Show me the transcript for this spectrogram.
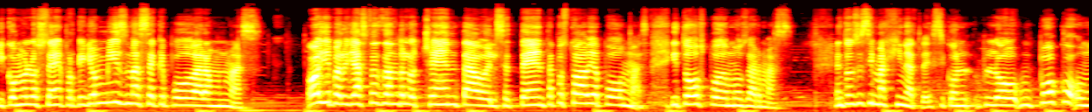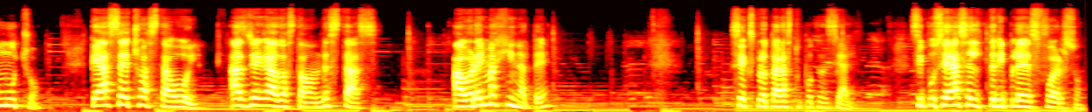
¿Y cómo lo sé? Porque yo misma sé que puedo dar aún más. Oye, pero ya estás dando el 80 o el 70, pues todavía puedo más. Y todos podemos dar más. Entonces imagínate, si con lo poco o mucho que has hecho hasta hoy, has llegado hasta donde estás, ahora imagínate si explotaras tu potencial, si pusieras el triple esfuerzo,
